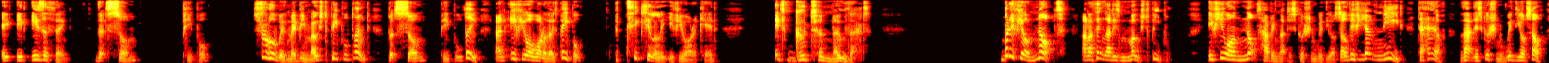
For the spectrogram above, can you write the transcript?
It, it is a thing that some people struggle with. Maybe most people don't, but some people do. And if you are one of those people, particularly if you are a kid, it's good to know that. But if you're not, and I think that is most people, if you are not having that discussion with yourself, if you don't need to have that discussion with yourself,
